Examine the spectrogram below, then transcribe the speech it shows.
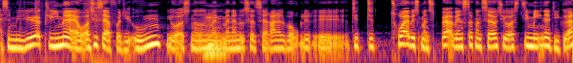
altså miljø og klima er jo også især for de unge jo også noget, mm. man, man er nødt til at tage ret alvorligt. Øh, det, det tror jeg, hvis man spørger Venstre Konservative også, de mener, de gør.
